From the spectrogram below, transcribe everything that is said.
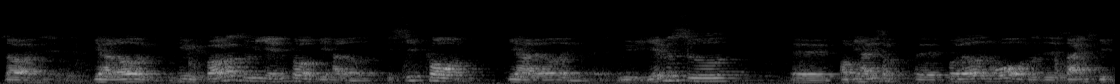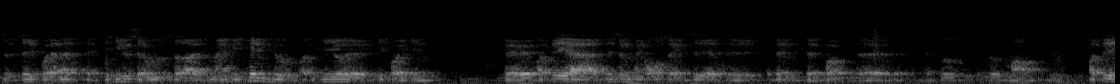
Så øh, vi har lavet en, en helt ny folder, som I er inde på. Vi har lavet visitkort. Vi har lavet en øh, ny hjemmeside. Øh, og vi har ligesom øh, fået lavet en overordnet designskitse til, hvordan at, at det hele ser ud. Så der er ligesom en genkendelighed, og det hele øh, det går igen. Øh, og det er, det er simpelthen årsagen til, at, øh, at den, den post øh, er stedet, er stedet så meget. Og det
